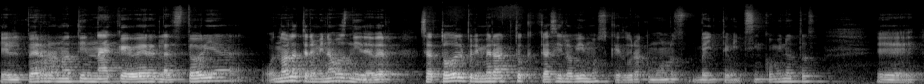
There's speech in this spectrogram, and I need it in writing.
El perro no tiene nada que ver en la historia, no la terminamos ni de ver. O sea, todo el primer acto que casi lo vimos, que dura como unos 20, 25 minutos, eh,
